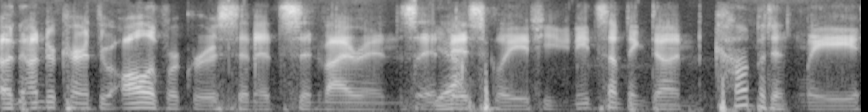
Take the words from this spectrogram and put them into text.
an undercurrent through all of Rookroost and its environs. And Yeah. basically, if you need something done competently,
